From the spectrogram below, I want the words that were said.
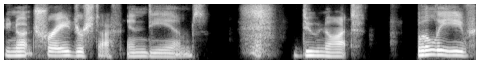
Do not trade your stuff in DMs. Do not believe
